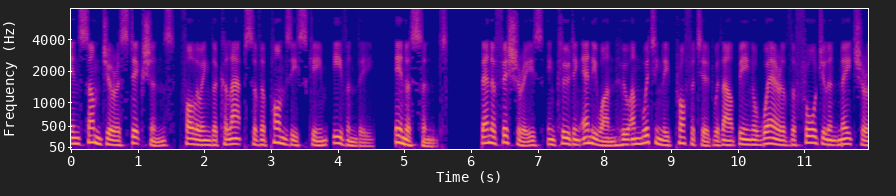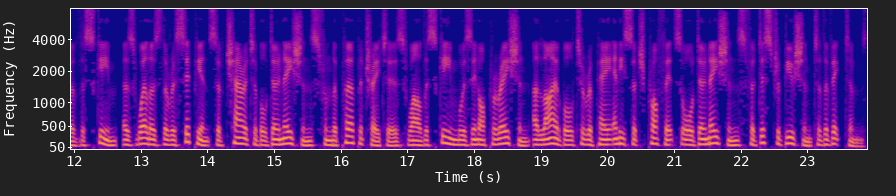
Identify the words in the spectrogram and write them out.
In some jurisdictions, following the collapse of a Ponzi scheme, even the innocent Beneficiaries including anyone who unwittingly profited without being aware of the fraudulent nature of the scheme, as well as the recipients of charitable donations from the perpetrators while the scheme was in operation are liable to repay any such profits or donations for distribution to the victims.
